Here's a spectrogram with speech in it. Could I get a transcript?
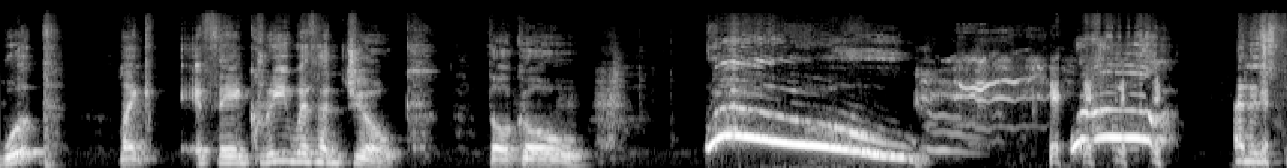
whoop like if they agree with a joke, they'll go And it's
